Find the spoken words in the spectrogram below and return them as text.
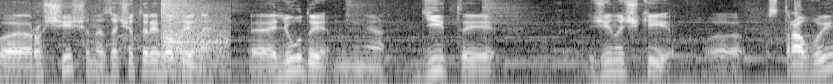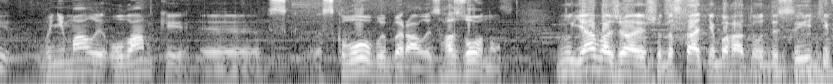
е, розчищений за 4 години. Е, Люди, діти, жіночки з трави винімали уламки, скло вибирали з газону. Ну я вважаю, що достатньо багато одеситів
